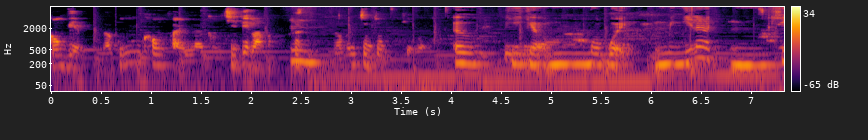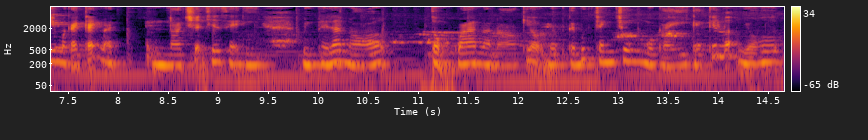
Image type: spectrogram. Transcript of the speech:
công việc nó cũng không phải là chi tiết lắm ừ. nó vẫn chung chung kiểu vậy ừ thì kiểu một buổi mình nghĩ là ừ, khi mà cái cách mà nói chuyện chia sẻ thì mình thấy là nó tổng quan và nó kiểu một cái bức tranh chung một cái cái kết luận nhiều hơn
